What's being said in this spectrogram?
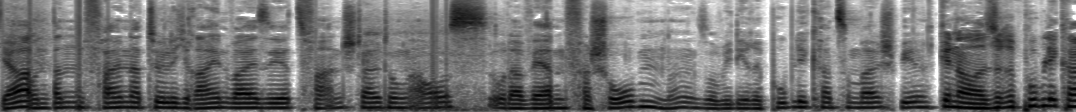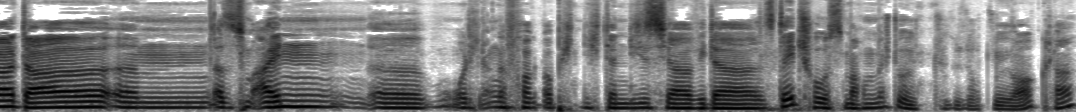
Ja, und dann fallen natürlich reihenweise jetzt Veranstaltungen aus oder werden verschoben, ne? so wie die Republika zum Beispiel. Genau, also Republika, da, ähm, also zum einen äh, wurde ich angefragt, ob ich nicht denn dieses Jahr wieder Stage-Host machen möchte. Und ich hab gesagt, ja, klar,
